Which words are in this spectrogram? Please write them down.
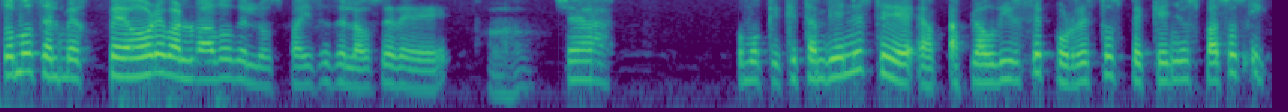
Somos el peor evaluado de los países de la OCDE. Ajá. O sea, como que, que también este, a- aplaudirse por estos pequeños pasos. Y,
